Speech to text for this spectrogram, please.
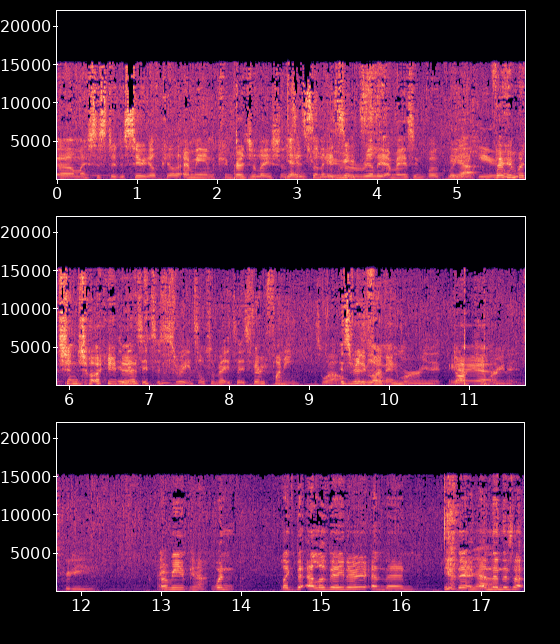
uh, My Sister the Serial Killer, I mean, congratulations. Yeah, it's, it's an, it's a really amazing book. We Thank you. very much enjoyed it. it's, it's, it's, re- it's also very, it's, it's very funny as well. It's really There's a lot of humor in it, dark yeah. humor in it. It's really. I mean, yeah. when like the elevator, and then there, Yeah. and then there's a.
